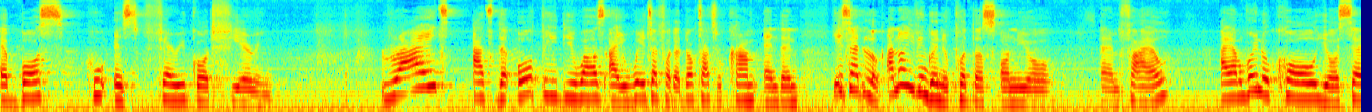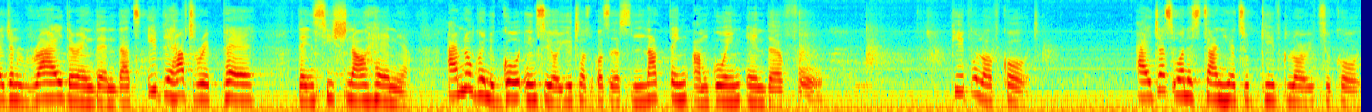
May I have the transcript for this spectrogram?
a boss who is very God fearing. Right at the OPD, whilst I waited for the doctor to come, and then he said, Look, I'm not even going to put this on your um, file. I am going to call your surgeon right there and then that if they have to repair the incisional hernia, I'm not going to go into your uterus because there's nothing I'm going in there for. People of God, I just want to stand here to give glory to God.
